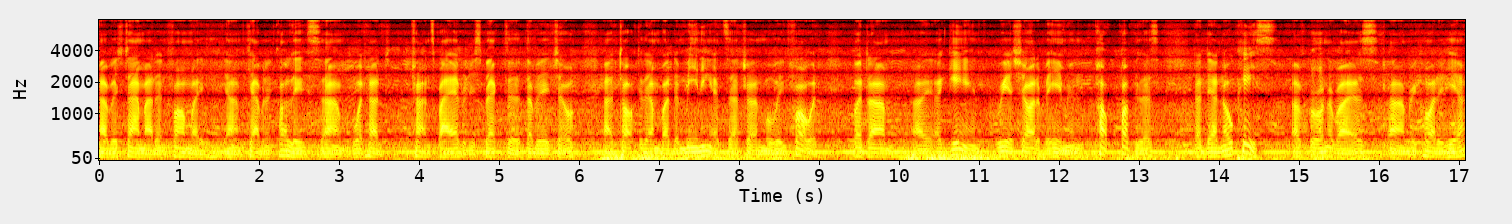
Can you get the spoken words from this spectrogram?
at which time I'd inform my um, cabinet colleagues um, what had transpired with respect to WHO, I'd talk to them about the meaning, etc., and moving forward. But um, I again reassure the Bahamian populace that there are no case of coronavirus um, recorded here,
